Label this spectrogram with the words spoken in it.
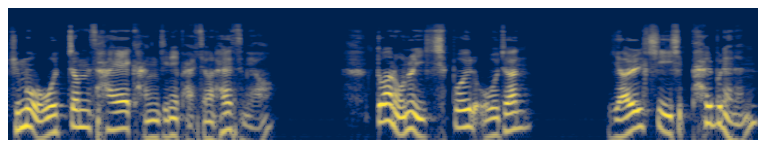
규모 5.4의 강진이 발생을 하였으며 또한 오늘 15일 오전 10시 28분에는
